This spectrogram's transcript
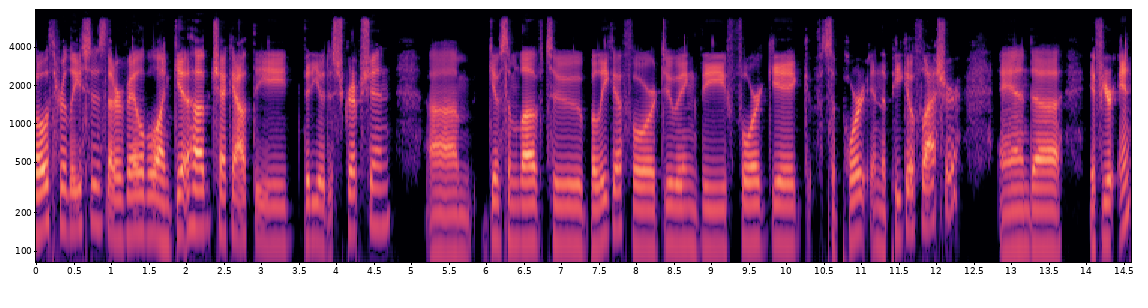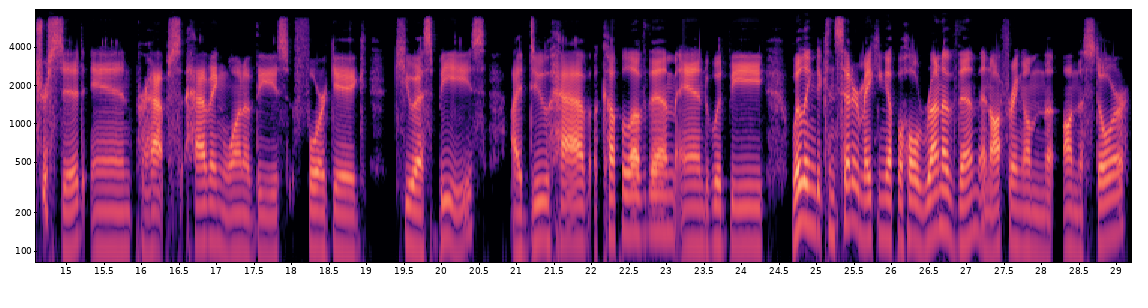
both releases that are available on GitHub. Check out the video description. Um, give some love to Balika for doing the 4 gig support in the Pico Flasher. And uh, if you're interested in perhaps having one of these 4 gig QSBs, I do have a couple of them and would be willing to consider making up a whole run of them and offering them on the, on the store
